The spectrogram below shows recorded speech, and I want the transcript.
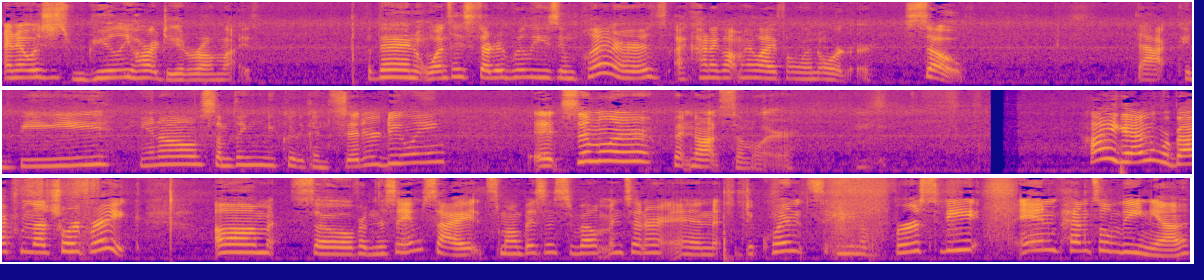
And it was just really hard to get around life. But then once I started really using planners, I kind of got my life all in order. So, that could be, you know, something you could consider doing. It's similar, but not similar. Hi again, we're back from that short break. Um, so from the same site, Small Business Development Center in Duquesne University in Pennsylvania,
